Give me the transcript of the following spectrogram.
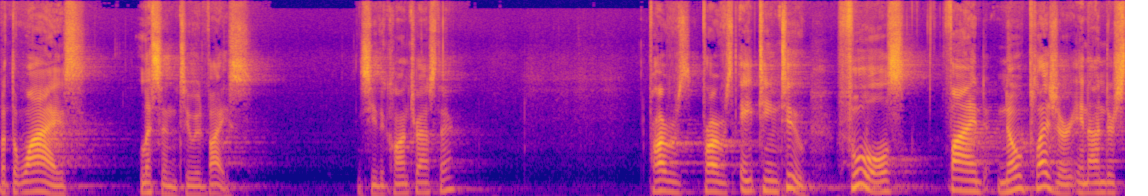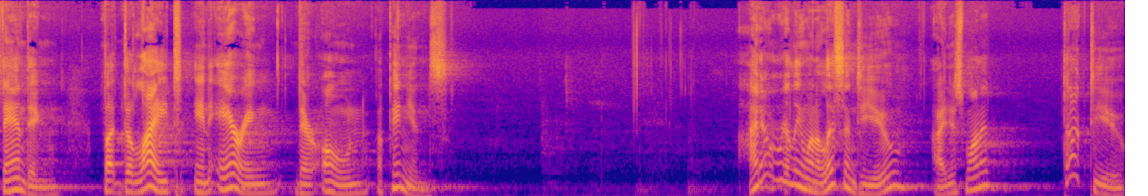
but the wise listen to advice. You see the contrast there? Proverbs, Proverbs 18 2. Fools find no pleasure in understanding, but delight in airing their own opinions. I don't really want to listen to you. I just want to talk to you.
